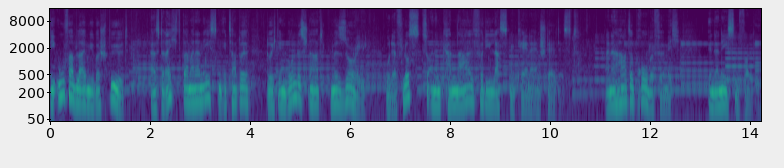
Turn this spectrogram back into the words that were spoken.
die Ufer bleiben überspült, erst recht bei meiner nächsten Etappe durch den Bundesstaat Missouri, wo der Fluss zu einem Kanal für die Lastenkähne entstellt ist. Eine harte Probe für mich in der nächsten Folge.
